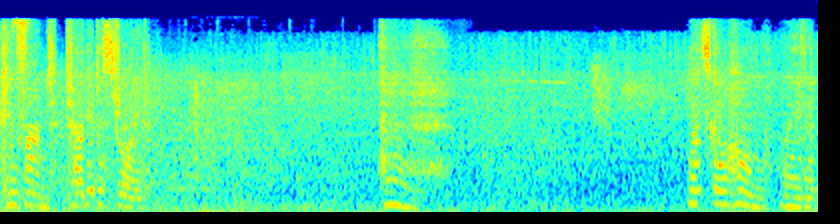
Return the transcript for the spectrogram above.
Confirmed. Target destroyed. Hmm. Let's go home, Raven.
